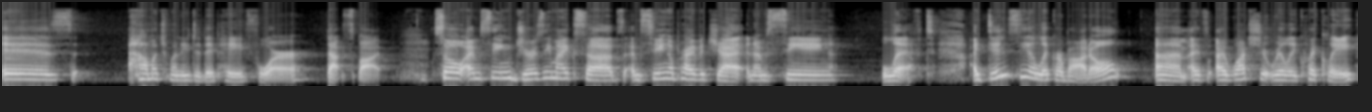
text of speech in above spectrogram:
is how much money did they pay for that spot. So I'm seeing Jersey Mike subs, I'm seeing a private jet, and I'm seeing Lyft. I didn't see a liquor bottle. Um, I watched it really quickly,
